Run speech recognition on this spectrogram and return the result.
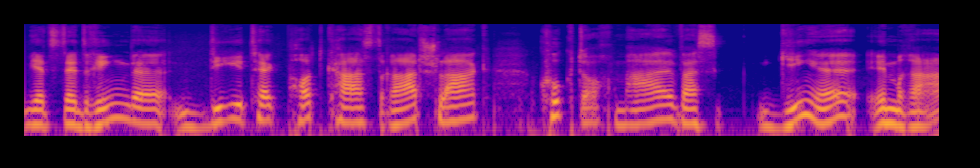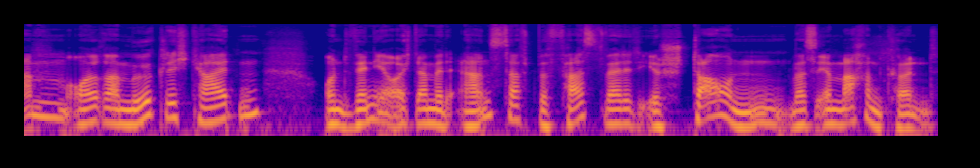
jetzt der dringende Digitech-Podcast-Ratschlag, guckt doch mal, was ginge im Rahmen eurer Möglichkeiten Und wenn ihr euch damit ernsthaft befasst, werdet ihr staunen, was ihr machen könnt,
